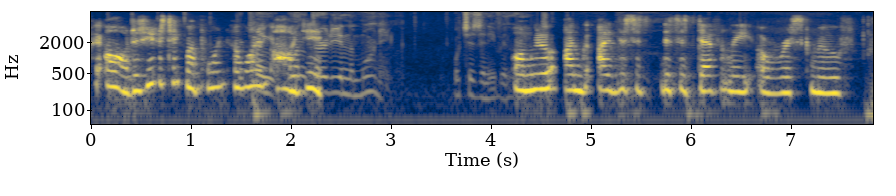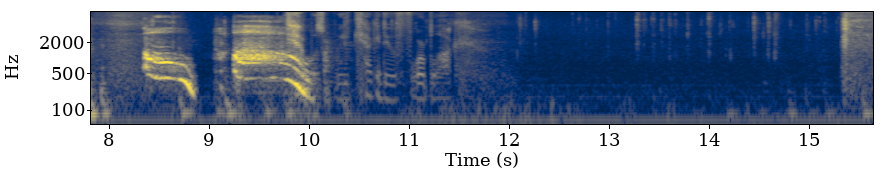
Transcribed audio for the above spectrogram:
Hey, oh, did he just take my point? I We're wanted. Oh, I did. in the morning, which isn't even. Oh, I'm gonna. I'm. I. This is. This is definitely a risk move. Oh. oh! That Oh. was weak. I could do a four block.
